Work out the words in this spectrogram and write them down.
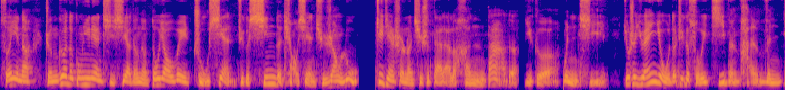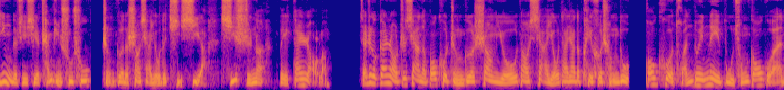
所以呢，整个的供应链体系啊等等都要为主线这个新的条线去让路。这件事呢，其实带来了很大的一个问题。就是原有的这个所谓基本盘稳定的这些产品输出，整个的上下游的体系啊，其实呢被干扰了。在这个干扰之下呢，包括整个上游到下游大家的配合程度，包括团队内部从高管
